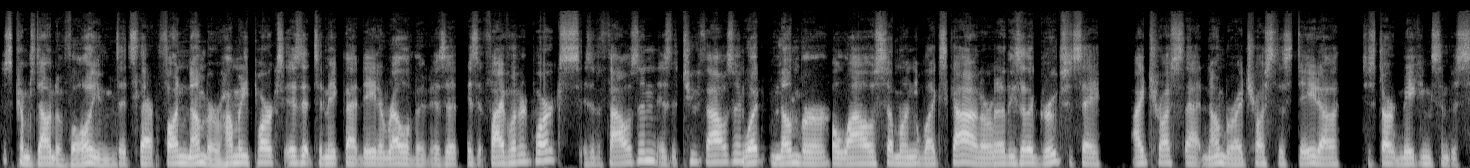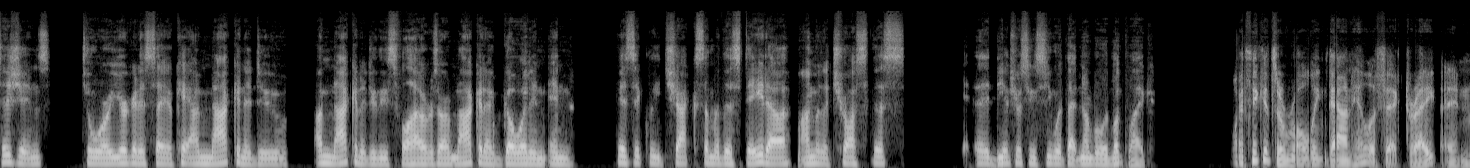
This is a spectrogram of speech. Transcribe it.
This comes down to volume. It's that fun number. How many parks is it to make that data relevant? Is it is it 500 parks? Is it a thousand? Is it 2,000? What number allows someone like Scott or one of these other groups to say, I trust that number. I trust this data to start making some decisions to where you're going to say, okay, I'm not going to do, I'm not going to do these flowers or I'm not going to go in and, and physically check some of this data. I'm going to trust this. It'd be interesting to see what that number would look like. Well, I think it's a rolling downhill effect, right? In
